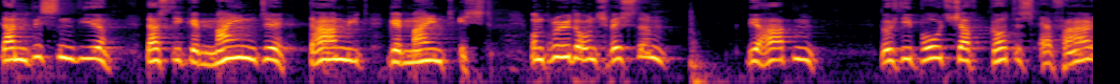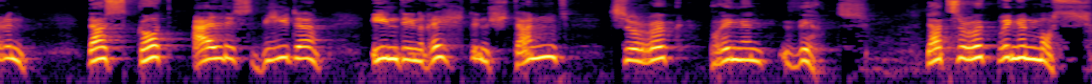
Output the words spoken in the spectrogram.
dann wissen wir, dass die Gemeinde damit gemeint ist. Und Brüder und Schwestern, wir haben durch die Botschaft Gottes erfahren, dass Gott alles wieder in den rechten Stand zurückbringen wird. Ja, zurückbringen muss.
